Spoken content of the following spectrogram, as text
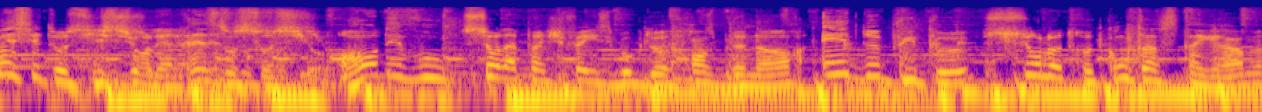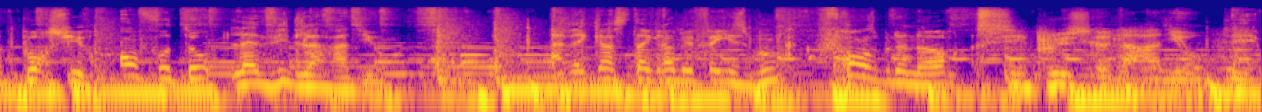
mais c'est aussi sur les réseaux sociaux. Rendez-vous sur la page Facebook de France Bleu Nord et depuis peu sur notre compte Instagram pour suivre en photo la vie de la radio. Avec Instagram et Facebook, France Bleu Nord, c'est plus que la radio. T'es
